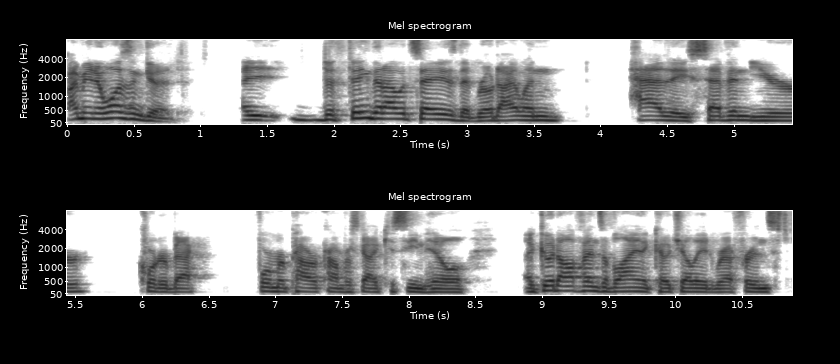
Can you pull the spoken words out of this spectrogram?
I mean, it wasn't good. I, the thing that I would say is that Rhode Island has a seven year quarterback, former power conference guy, Kasim Hill, a good offensive line that Coach Elliott referenced,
